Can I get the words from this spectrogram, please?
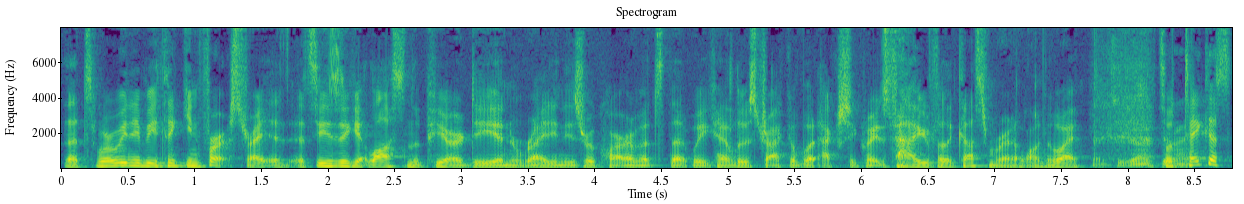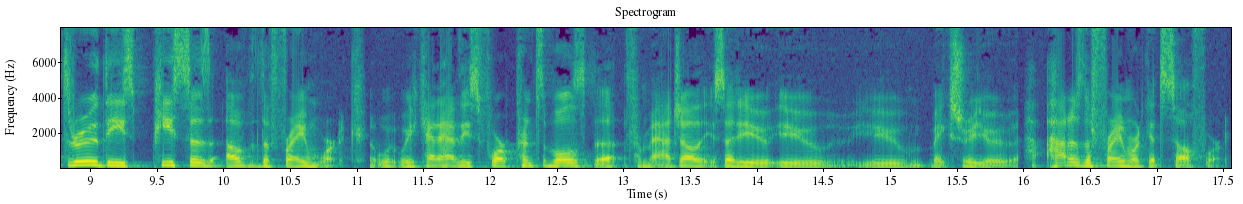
that's where we need to be thinking first, right? It's easy to get lost in the PRD and writing these requirements that we kind of lose track of what actually creates value for the customer along the way. That's exactly so right. take us through these pieces of the framework. We, we kind of have these four principles that, from Agile that you said you you you make sure you. How does the framework itself work?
